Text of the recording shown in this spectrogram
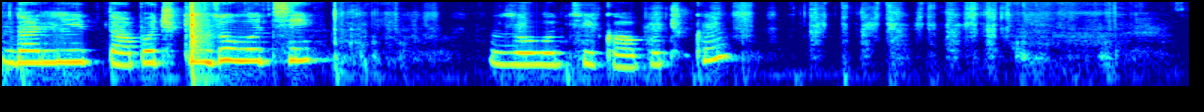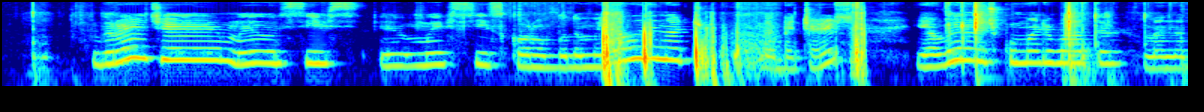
Далі тапочки золоті. Золоті капочки. До речі, ми всі, ми всі скоро будемо ялиночку. Вибачаюсь, ялиночку малювати. У мене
